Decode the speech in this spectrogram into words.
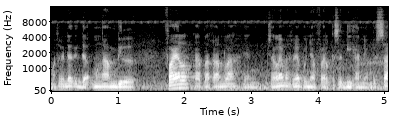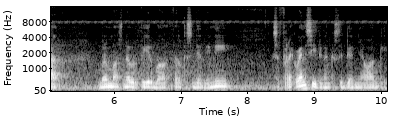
Mas Rendra tidak mengambil file katakanlah yang misalnya Mas Rendra punya file kesedihan yang besar kemudian Mas Rendra berpikir bahwa file kesedihan ini sefrekuensi dengan kesedihannya Wage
